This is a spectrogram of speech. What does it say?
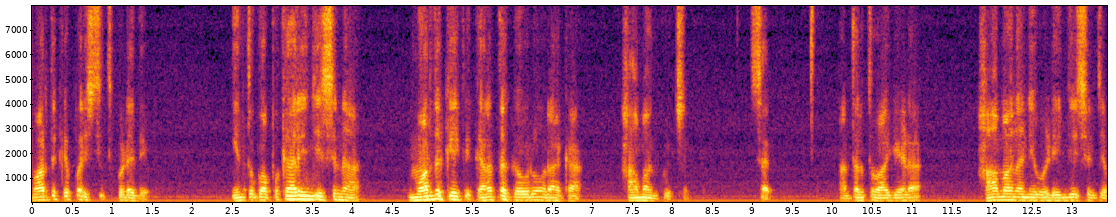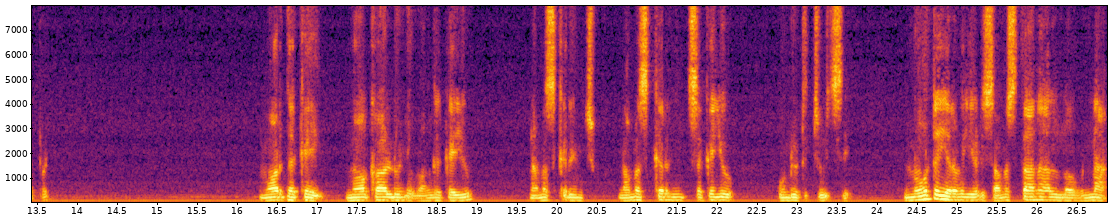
మార్దకే పరిస్థితి కూడా అదే ఇంత గొప్ప కార్యం చేసిన మార్దకేకి ఘనత గౌరవం రాక హామాన్కి వచ్చింది. సరే అంతటితో ఆగేడా హామాన్ అనేవాడు ఏం చేశాడు చెప్పండి? మోర్దకై మోకాళ్ళుని వంగకయు నమస్కరించు. నమస్కరించకయు ఉండుట చూసి నూట ఇరవై ఏడు సంస్థానాల్లో ఉన్న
